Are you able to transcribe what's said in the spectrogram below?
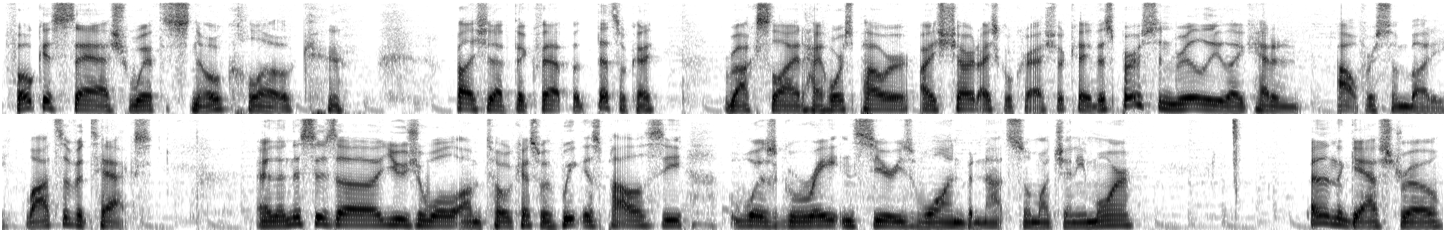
Focus Sash with Snow Cloak. Probably should have Thick Fat, but that's okay. Rock Slide, High Horsepower, Ice Shard, Ice Icicle Crash. Okay, this person really like had it out for somebody. Lots of attacks. And then this is a uh, usual um, with Weakness Policy. Was great in Series 1, but not so much anymore. And then the Gastro.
